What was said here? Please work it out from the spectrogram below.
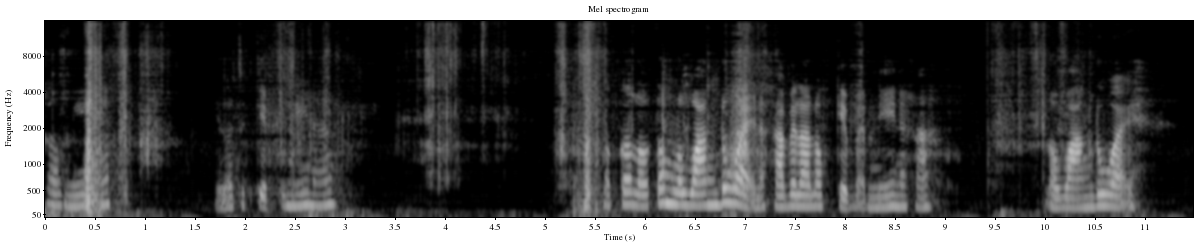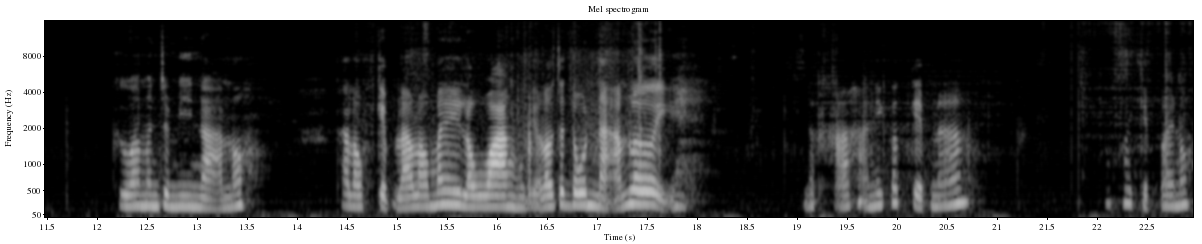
ชอบนี้นะ เดี๋ยวเราจะเก็บตรงนี้นะ แล้วก็เราต้องระวังด้วยนะคะ เวลาเราเก็บแบบนี้นะคะ ระวังด้วย คือว่ามันจะมีหนามเนาะถ้าเราเก็บแล้วเราไม่ระวัง เดี๋ยวเราจะโดนหนามเลยนะคะ อันนี้ก็เก็บนะค่อยเก็บไปเนาะ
